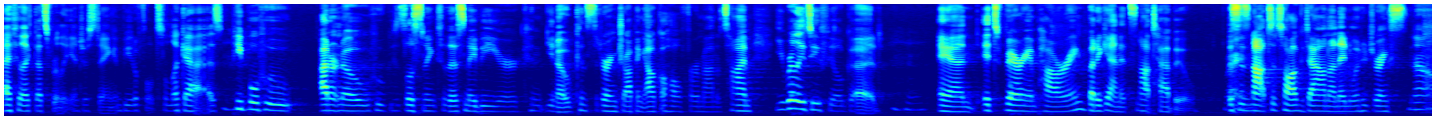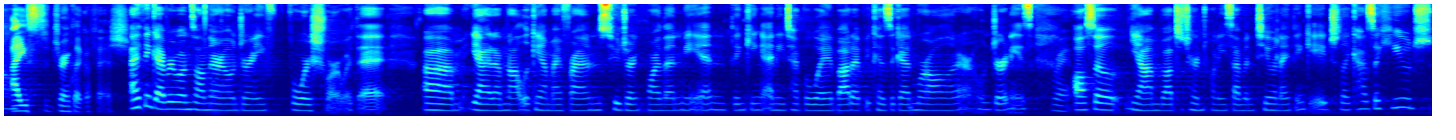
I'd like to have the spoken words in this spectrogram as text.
I feel like that's really interesting and beautiful to look at as people who I don't know who's listening to this. Maybe you're con- you know considering dropping alcohol for a amount of time. You really do feel good, and it's very empowering. But again, it's not taboo. This is not to talk down on anyone who drinks. No. I used to drink like a fish. I think everyone's on their own journey for sure with it. Um, yeah, and I'm not looking at my friends who drink more than me and thinking any type of way about it because again, we're all on our own journeys. Right. Also, yeah, I'm about to turn 27 too, and I think age like has a huge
